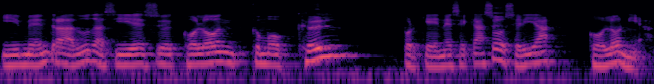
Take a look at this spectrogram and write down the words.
Y me entra la duda si es eh, Colón como Köln, porque en ese caso sería Colonia.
